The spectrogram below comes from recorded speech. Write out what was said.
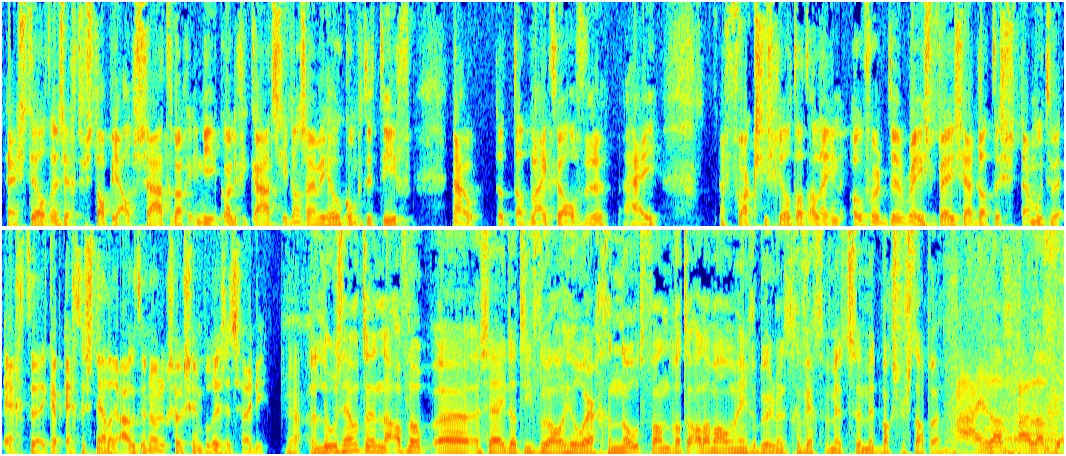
hersteld en zegt Verstappen, ja, op zaterdag in die kwalificatie, dan zijn we heel competitief. Nou, dat, dat blijkt wel, of we, hij. Een fractie scheelt dat. Alleen over de race pace, ja, dat is, daar moeten we echt. Uh, ik heb echt een snellere auto nodig. Zo simpel is het, zei hij. Ja, Lewis Hamilton na afloop uh, zei dat hij vooral heel erg genoot van wat er allemaal omheen gebeurde met het gevecht met, uh, met Max Verstappen. I love, I love it.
